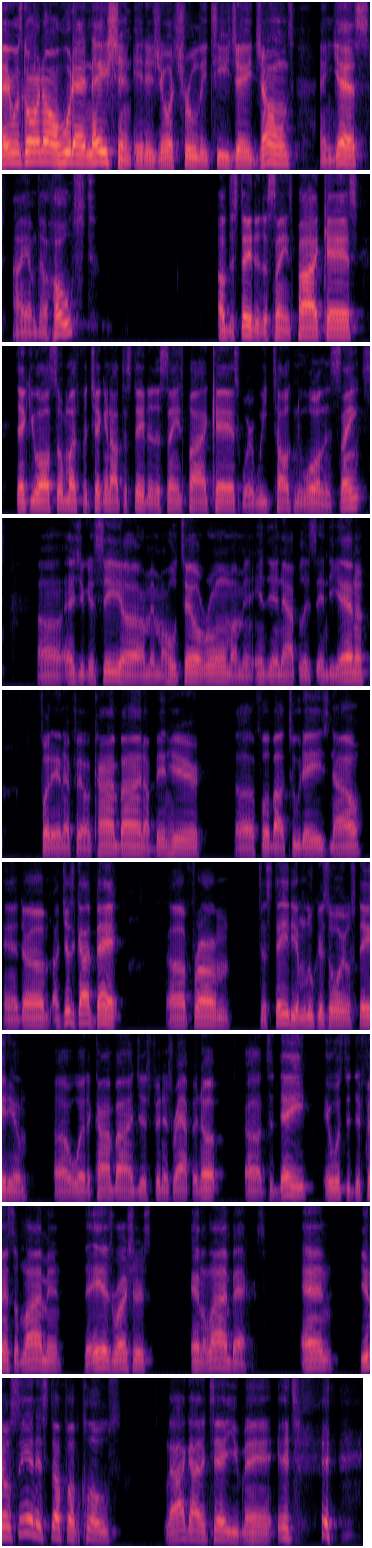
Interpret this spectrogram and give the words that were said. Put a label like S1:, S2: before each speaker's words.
S1: Hey, what's going on, Who That Nation? It is your truly TJ Jones. And yes, I am the host of the State of the Saints podcast. Thank you all so much for checking out the State of the Saints podcast, where we talk New Orleans Saints. Uh, as you can see, uh, I'm in my hotel room. I'm in Indianapolis, Indiana for the NFL Combine. I've been here uh, for about two days now. And uh, I just got back uh, from the stadium, Lucas Oil Stadium, uh, where the combine just finished wrapping up. Uh, today, it was the defensive linemen, the edge rushers, and the linebackers. And you know, seeing this stuff up close, I got to tell you, man, it's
